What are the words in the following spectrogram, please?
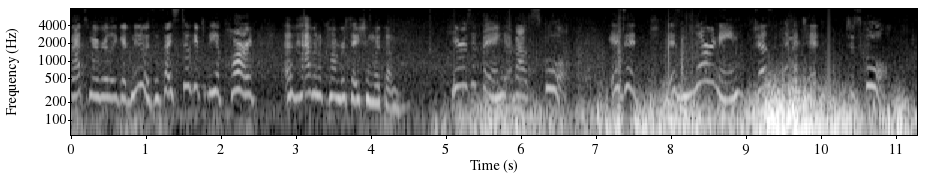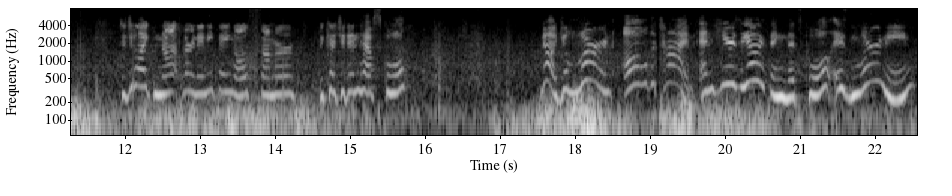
That's my really good news. Is I still get to be a part of having a conversation with them. Here's the thing about school. Is it is learning just limited to school? Did you like not learn anything all summer because you didn't have school? No, you learn all the time. And here's the other thing that's cool is learning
